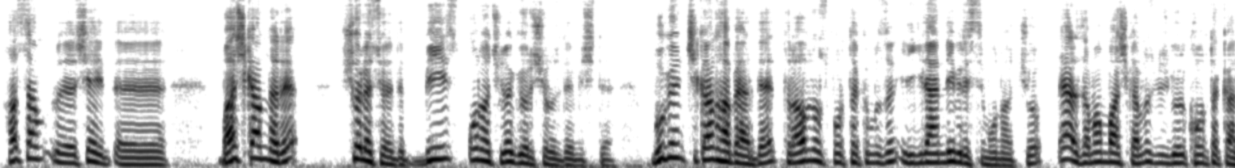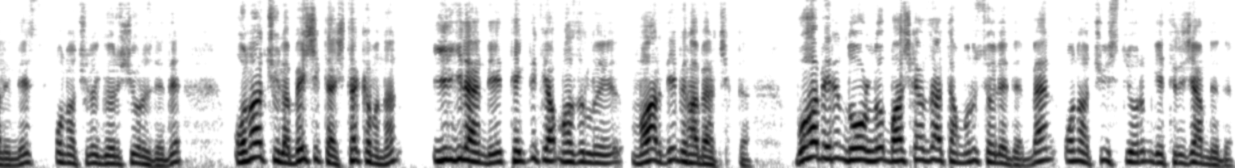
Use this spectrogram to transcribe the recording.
Hasan e, şey başkanları şöyle söyledi. Biz Onaçu ile görüşüyoruz demişti. Bugün çıkan haberde Trabzonspor takımımızın ilgilendiği bir isim Onaçu. Her zaman başkanımız biz kontak halindeyiz. Onaçu ile görüşüyoruz dedi. Onaçu ile Beşiktaş takımının ilgilendiği, teklif yapma hazırlığı var diye bir haber çıktı. Bu haberin doğruluğu başkan zaten bunu söyledi. Ben Onaçu istiyorum getireceğim dedi.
